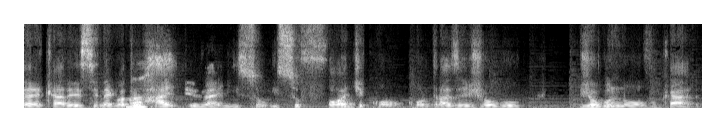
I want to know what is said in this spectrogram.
É, cara, esse negócio Nossa. do hype, velho, isso, isso fode com, com trazer jogo, jogo novo, cara.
